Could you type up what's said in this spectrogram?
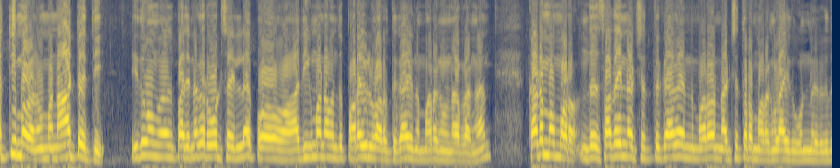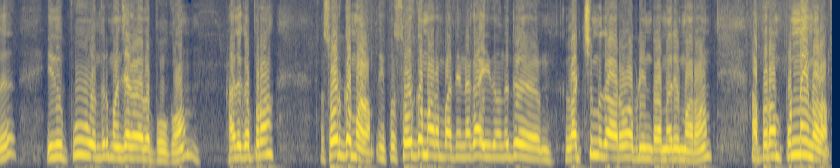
அத்தி மரம். நம்ம நாட்டு அத்தி. இதுவும் வந்து பார்த்தீங்கன்னா ரோட் சைடில் இப்போது அதிகமான வந்து பறவைகள் வரதுக்காக இந்த மரங்கள் நடுறாங்க. கடம்ப மரம். இந்த சதை நட்சத்திரத்துக்காக இந்த மரம் நட்சத்திர மரங்களாக இது ஒன்று இருக்குது. இது பூ வந்துட்டு மஞ்சள் கலரில் பூக்கும். அதுக்கப்புறம் சொர்க்க மரம். இப்போ சொர்க்க மரம் பார்த்தீங்கன்னாக்கா இது வந்துட்டு லட்சுமிதாரோ அப்படின்ற மாதிரி மரம். அப்புறம் புன்னை மரம்.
